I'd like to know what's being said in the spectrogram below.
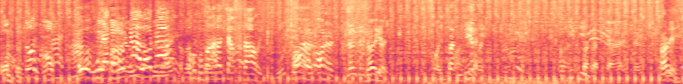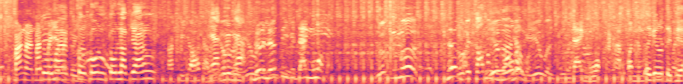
គាត់ទៅអូចាប់មួយណាឡូនណាអូបាទចាប់តោបងអត់អត់លើលើ អត់ទេបានបានបាន ចូល ពីរ មកកូនកូនឡាប់ចាហ្នឹង បាត់ពីរអស់តែ យ៉ាត់មួយណា លើលើកទីវាដៃងាប់លើកមើលលើកវាសំនឹងងាប់ដៃងាប់អាប៉ុណ្្នឹង អីគេនោះទីភា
